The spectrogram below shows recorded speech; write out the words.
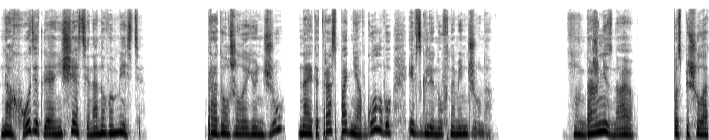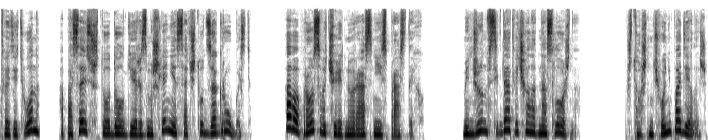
Находят ли они счастье на новом месте? Продолжила Юньджу, на этот раз подняв голову и взглянув на Минджуна. «Хм, «Даже не знаю», — поспешил ответить он, опасаясь, что долгие размышления сочтут за грубость, а вопрос в очередной раз не из простых. Минджун всегда отвечал односложно. Что ж, ничего не поделаешь.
